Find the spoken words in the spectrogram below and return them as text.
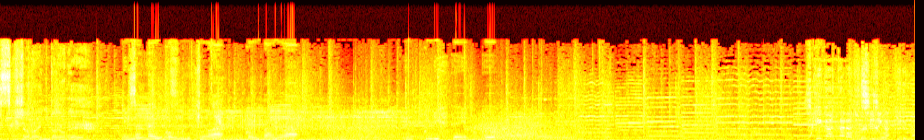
り好きじゃないんだよね。皆さんこんにちはこんばんはゆっくりしていく指揮官からの指示が来るわ。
